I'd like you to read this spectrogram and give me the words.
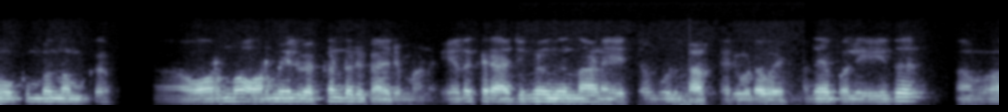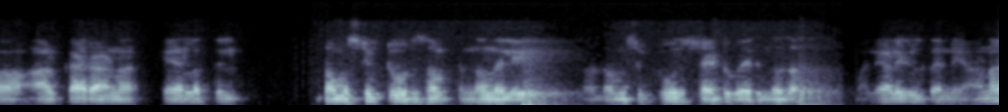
നോക്കുമ്പോൾ നമുക്ക് ഓർമ്മ ഓർമ്മയിൽ വെക്കേണ്ട ഒരു കാര്യമാണ്. ഏതൊക്കെ രാജ്യങ്ങളിൽ നിന്നാണ് ഏറ്റവും കൂടുതൽ ആൾക്കാർ ഇവിടെ വരുന്നത്? അതേപോലെ ഏത് ആൾക്കാരാണ് കേരളത്തിൽ ഡൊമസ്റ്റിക് ടൂറിസം എന്ന നിലയിൽ ഡൊമസ്റ്റിക് ടൂറിസ്റ്റ് ആയിട്ട് വരുന്നത് മലയാളികൾ തന്നെയാണ്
